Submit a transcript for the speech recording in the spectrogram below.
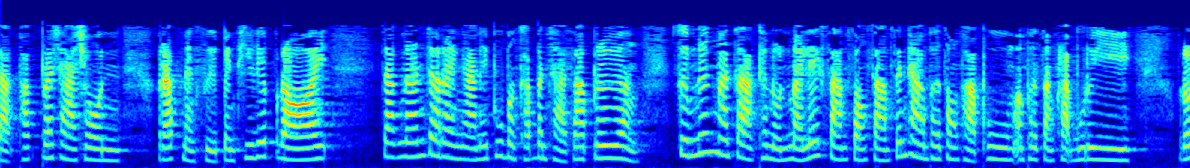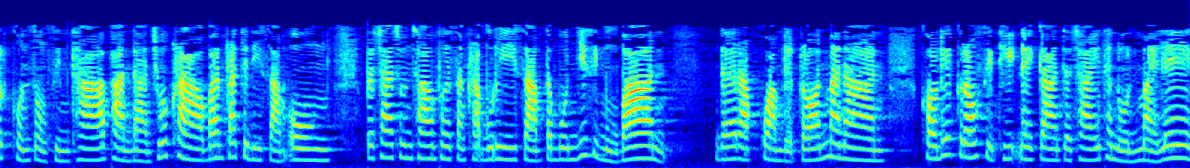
จากพักประชาชน รับหนังสือเป็นที่เรียบร้อย จากนั้นจะรายงานให้ผู้บังคับบัญชาทราบเรื่อง สืบเนื่องมาจากถนนหมายเลข 323 เส้นทางอำเภอทองผาภูมิอำเภอสังขละบุรี รถขนส่งสินค้าผ่านด่านชั่วคราวบ้านพระเจดีย์สามองค์ ประชาชนชาวอำเภอสังขละบุรี3ตำบล20หมู่บ้าน ได้รับความเดือดร้อนมานาน ขอเรียกร้องสิทธิในการจะใช้ถนนหมายเลข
